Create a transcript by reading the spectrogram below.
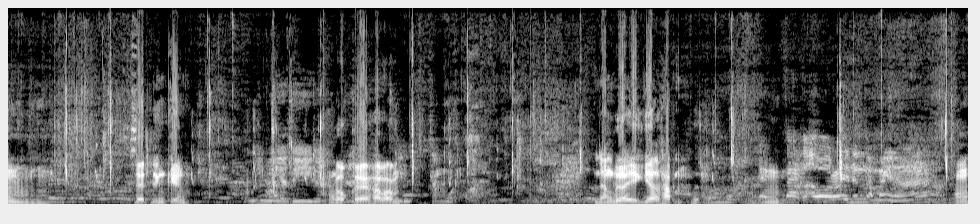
ม เด็ดจริงนี่มีดีนะๆโอเคครับผมทำหมดก่อน ยังเหลืออีกเยอะครับอืมแต่ก็เอาอะไรนึงทำไมนะอืม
